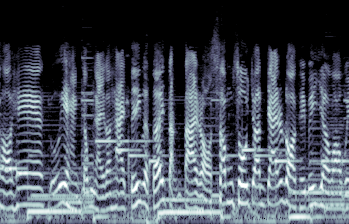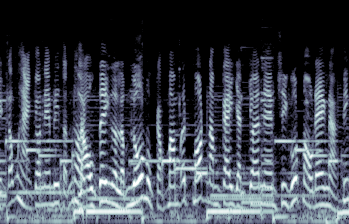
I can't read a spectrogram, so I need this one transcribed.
thôi he. Gửi hàng trong ngày thôi hai tiếng là tới tận tay rồi. Xong xuôi cho anh trai đó rồi thì bây giờ vào việc đóng hàng cho anh em đi tỉnh thôi. Đầu tiên là lụm lúa một cặp mâm ít mod 5 cây dành cho anh em Seagood màu đen nè. Tiếp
